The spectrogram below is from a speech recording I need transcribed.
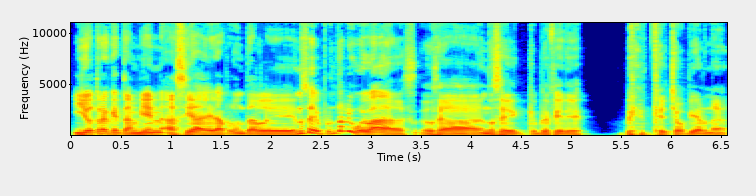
Y otra que también hacía era preguntarle, no sé, preguntarle huevadas, o sea, no sé, ¿qué prefieres? Pecho o pierna.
